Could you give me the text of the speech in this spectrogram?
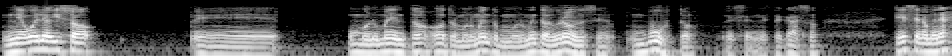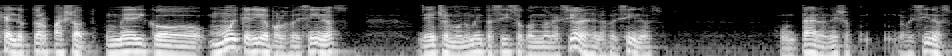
Mi abuelo hizo eh, un monumento, otro monumento, un monumento de bronce, un busto, en este caso, que es en homenaje al doctor Payot, un médico muy querido por los vecinos. De hecho, el monumento se hizo con donaciones de los vecinos. Juntaron ellos, los vecinos,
